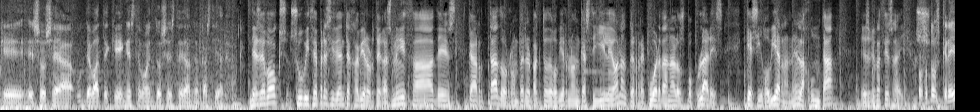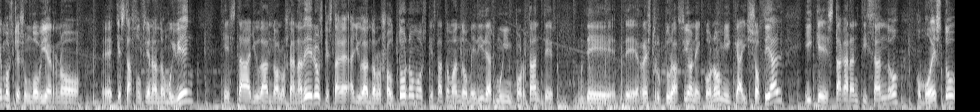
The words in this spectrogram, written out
que eso sea un debate que en este momento se esté dando en Castilla y León. Desde Vox, su vicepresidente Javier Ortega Smith ha descartado romper el pacto de gobierno en Castilla y León, aunque recuerdan a los populares que si gobiernan en la Junta es gracias a ellos. Nosotros creemos que es un gobierno eh, que está funcionando muy bien, que está ayudando a los ganaderos, que está ayudando a los autónomos, que está tomando medidas muy importantes de, de reestructuración económica y social y que está garantizando, como esto,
